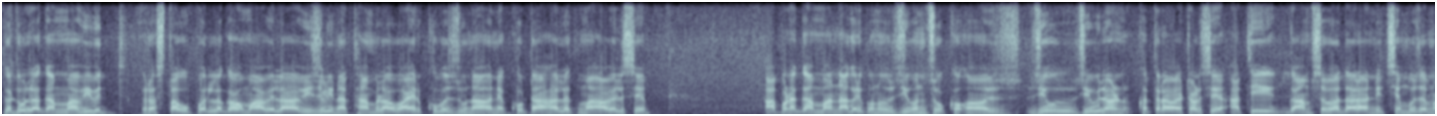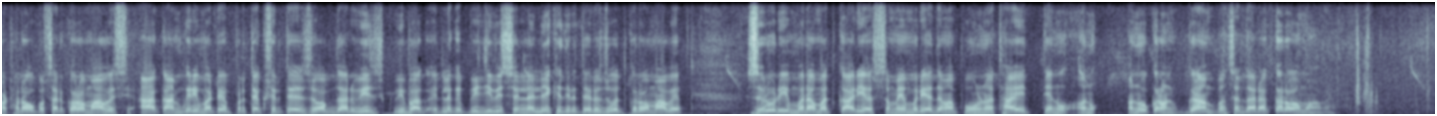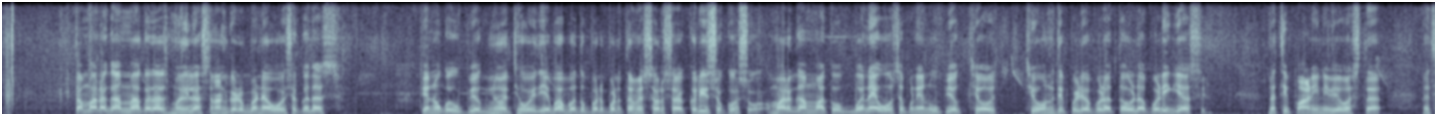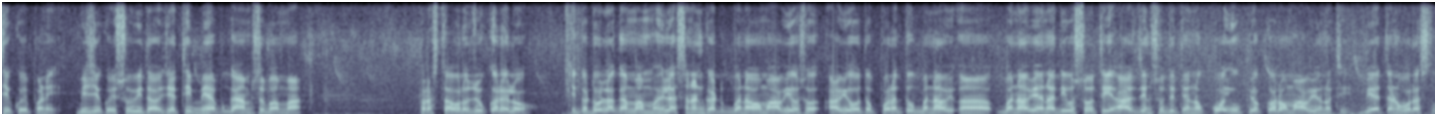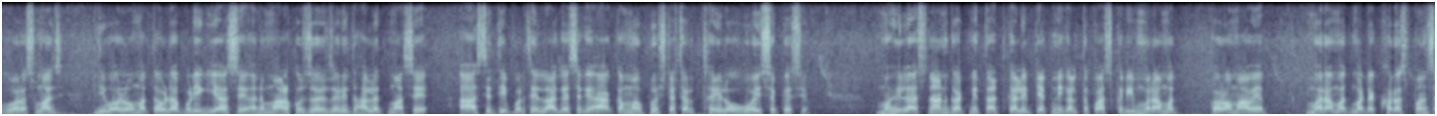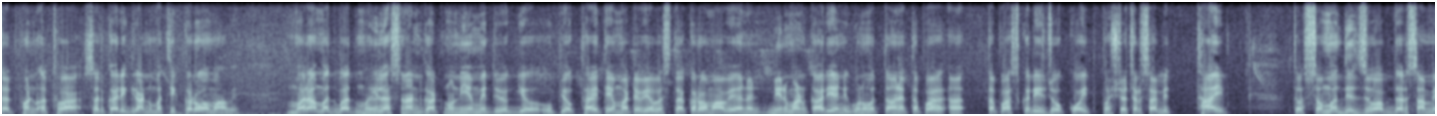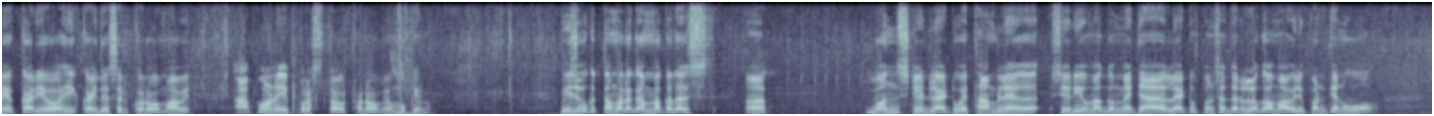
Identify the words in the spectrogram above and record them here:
ગઢોલા ગામમાં વિવિધ રસ્તા ઉપર લગાવવામાં આવેલા વીજળીના થાંભલા, વાયર ખૂબ જ જૂના અને ખોટા હાલતમાં આવેલ છે. આપણા ગામમાં નાગરિકોનું જીવન જોખમ જીવ, જીવલણ ખતરા હેઠળ છે. આથી ગામ સભા દ્વારા નીચે મુજબનો ઠરાવ પસાર કરવામાં આવે છે. આ કામગીરી માટે પ્રત્યક્ષ રીતે જવાબદાર વીજ વિભાગ, એટલે કે પીજીવીસીએલને લેખિત રીતે રજૂઆત કરવામાં આવે. જરૂરી મરામત કાર્ય સમય મર્યાદામાં પૂર્ણ થાય તેનું અનુ, અનુકરણ ગ્રામ પંચાયત દ્વારા કરવામાં આવે. તમારા ગામમાં કદાચ મહિલા સ્નાનગઢ બનાવ્યો હોય છે, કદાચ તેનો કોઈ ઉપયોગ ન થયો હોય, એ બાબત ઉપર પણ તમે ચર્ચા કરી શકો છો. અમારા ગામમાં તો બનાવ્યો છે, પણ એનો ઉપયોગ થયો થયો નથી, પડ્યો પડ્યા તવડા પડી ગયા છે. નથી પાણીની વ્યવસ્થા, નથી કોઈ પણ બીજી કોઈ સુવિધા જેથી મેં ગામ સભામાં પ્રસ્તાવ રજૂ કરેલો. કે ગઢોલા ગામમાં મહિલા સ્નાનઘાટ બનાવવામાં આવ્યો આવ્યો હતો, પરંતુ બનાવ બનાવ્યાના દિવસોથી આજ દિન સુધી તેનો કોઈ ઉપયોગ કરવામાં આવ્યો નથી. બે ત્રણ વર્ષ વર્ષમાં જ દિવાલોમાં તવડા પડી ગયા છે અને માળખું જર્જરિત હાલતમાં છે. આ સ્થિતિ પરથી લાગે છે કે આ કામમાં ભ્રષ્ટાચાર થયેલો હોઈ શકે છે. મહિલા સ્નાનઘાટની તાત્કાલિક ટેકનિકલ તપાસ કરી મરામત કરવામાં આવે. મરામત માટે ખરચ પંચાયત ફંડ અથવા સરકારી ગ્રાન્ટમાંથી કરવામાં આવે. મરામત બાદ મહિલા સ્નાનઘાટનો નિયમિત યોગ્ય ઉપયોગ થાય તે માટે વ્યવસ્થા કરવામાં આવે અને નિર્માણ કાર્યની ગુણવત્તા અને તપાસ કરી જો કોઈ ભ્રષ્ટાચાર સાબિત થાય, તો સંબંધિત જવાબદાર સામે કાર્યવાહી કાયદેસર કરવામાં આવે. આ પણ એક પ્રસ્તાવ ઠરાવ મેં મૂકેલો. બીજું કે તમારા ગામમાં કદાચ બંધ સ્ટ્રીટ લાઇટ હોય, થાંભલે, શેરીઓમાં ગમે ત્યાં લાઇટો દ્વારા લગાવવામાં આવેલી, પણ તેનું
